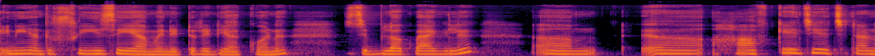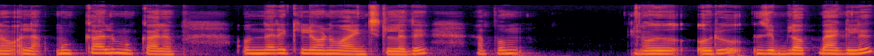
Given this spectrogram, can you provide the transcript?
ഇനി അത് ഫ്രീസ് ചെയ്യാൻ വേണ്ടിയിട്ട് റെഡിയാക്കുവാണ്. സിബ് ലോക്ക് ബാഗിൽ ഹാഫ് കെ ജി വെച്ചിട്ടാണോ അല്ല മുക്കാലും മുക്കാലും ഒന്നര കിലോ ആണ് വാങ്ങിച്ചിട്ടുള്ളത്. അപ്പം ഒരു സിബ് ലോക്ക് ബാഗിൽ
